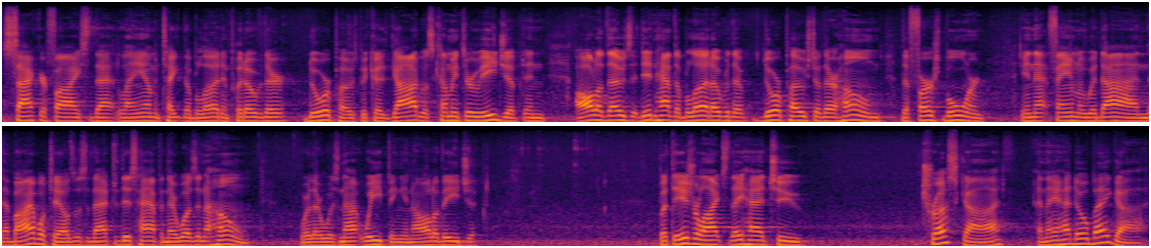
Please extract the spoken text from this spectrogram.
sacrifice that lamb and take the blood and put over their doorpost because God was coming through Egypt and all of those that didn't have the blood over the doorpost of their home, the firstborn in that family would die. And the Bible tells us that after this happened, there wasn't a home where there was not weeping in all of Egypt. But the Israelites, they had to trust God and they had to obey God.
